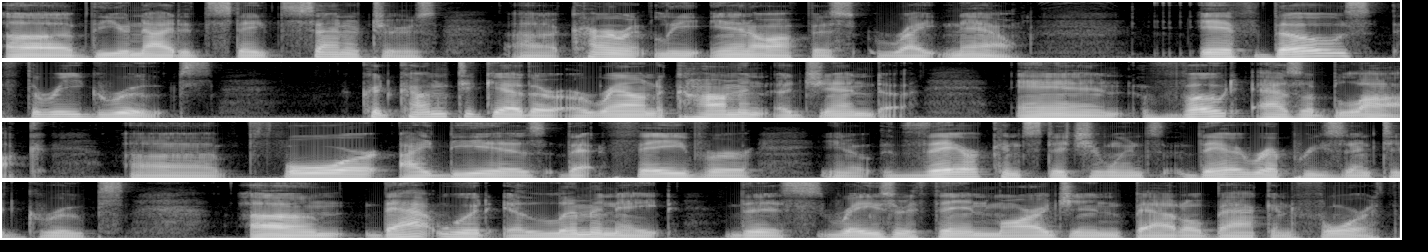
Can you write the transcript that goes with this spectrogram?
of the United States senators uh, currently in office right now. If those three groups could come together around a common agenda and vote as a block, uh, for ideas that favor you know their constituents, their represented groups, um, that would eliminate this razor thin margin battle back and forth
